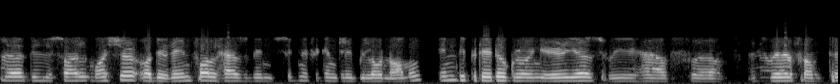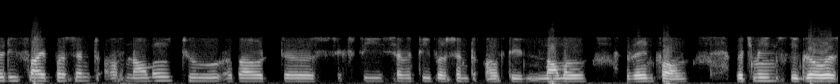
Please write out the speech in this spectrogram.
uh, the soil moisture or the rainfall has been significantly below normal. In the potato growing areas, we have uh, anywhere from 35% of normal to about uh, 60 70% of the normal rainfall, which means the growers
